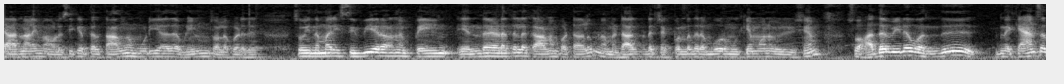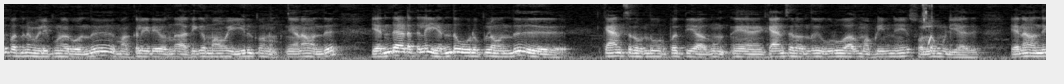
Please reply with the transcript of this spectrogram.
யாருனாலையும் அவ்வளோ சீக்கிரத்தில் தாங்க முடியாது அப்படின்னு சொல்லப்படுது. ஸோ இந்த மாதிரி சிவியரான பெயின் எந்த இடத்துல காணப்பட்டாலும் நம்ம டாக்டர்கிட்ட செக் பண்ணுறது ரொம்ப ஒரு முக்கியமான ஒரு விஷயம். ஸோ அதை விட வந்து இந்த கேன்சர் பற்றின விழிப்புணர்வு வந்து மக்களிடையே வந்து அதிகமாகவே இருக்கணும். ஏன்னா வந்து எந்த இடத்துல எந்த உறுப்பில் வந்து கேன்சர் வந்து உற்பத்தி ஆகும் கேன்சர் வந்து உருவாகும் அப்படின்னு சொல்ல முடியாது. ஏன்னா வந்து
